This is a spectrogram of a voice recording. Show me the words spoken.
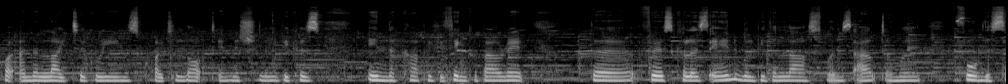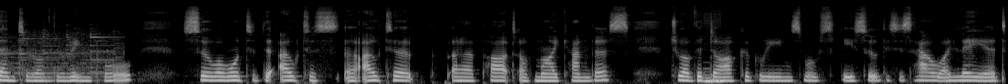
quite and the lighter greens quite a lot initially because in the cup if you think about it the first colours in will be the last ones out and will form the centre of the ring pour. So I wanted the outer uh, outer uh, part of my canvas to have the mm-hmm. darker greens mostly. So this is how I layered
